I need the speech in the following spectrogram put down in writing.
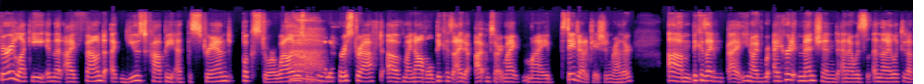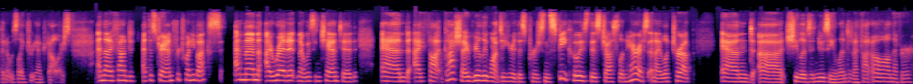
very lucky in that I found a used copy at the Strand bookstore while I was working on the first draft of my novel because I I'm sorry my my stage adaptation rather um, because I'd, I, you know, I'd, I'd heard it mentioned and I was, and then I looked it up and it was like $300. And then I found it at the Strand for 20 bucks. And then I read it and I was enchanted. And I thought, gosh, I really want to hear this person speak. Who is this Jocelyn Harris? And I looked her up and uh, she lives in New Zealand. And I thought, oh, I'll never,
